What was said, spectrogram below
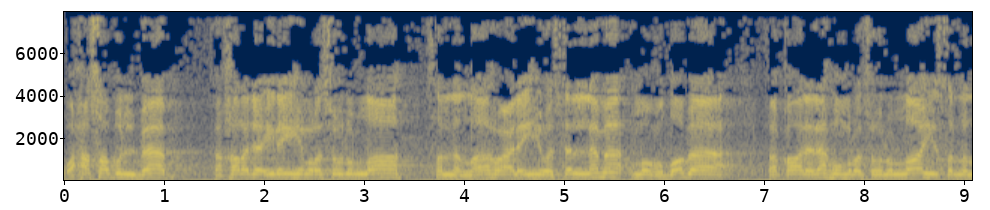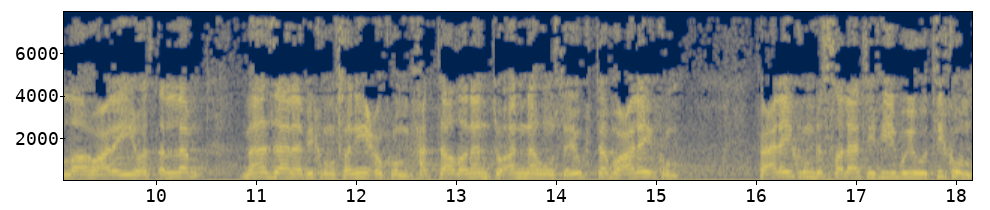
وحصبوا الباب فخرج إليهم رسول الله صلى الله عليه وسلم مغضبا. فقال لهم رسول الله صلى الله عليه وسلم ما زال بكم صنيعكم حتى ظننت أنه سيكتب عليكم. فعليكم بالصلاة في بيوتكم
